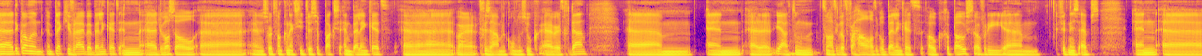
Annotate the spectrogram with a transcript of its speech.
Uh, er kwam een, een, plekje vrij bij Bellingcat. En uh, er was al uh, een soort van connectie tussen Pax en Bellingcat. waar gezamenlijk onderzoek werd gedaan. Um, en ja, toen, toen had ik dat verhaal had ik op Bellingcat ook gepost over die um, fitness apps. En uh,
